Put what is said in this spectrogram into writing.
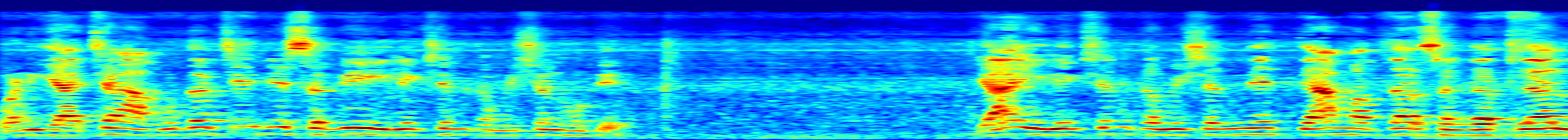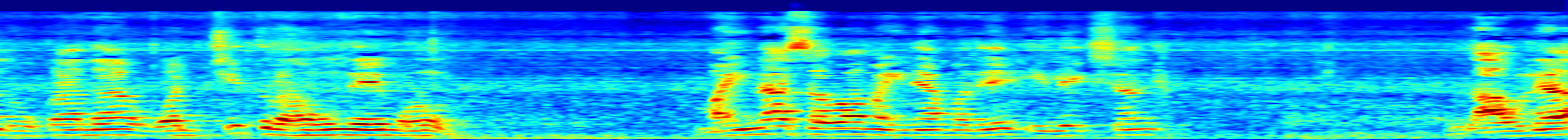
पण याच्या अगोदरचे जे सगळे इलेक्शन कमिशन होते या इलेक्शन कमिशनने त्या मतदारसंघातल्या लोकांना वंचित राहू नये म्हणून महिना सव्वा महिन्यामध्ये इलेक्शन लावल्या.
